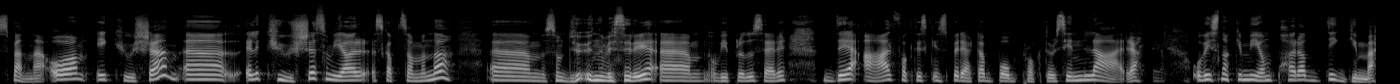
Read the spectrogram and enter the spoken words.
Spennende. Og i kurset, eh, eller kurset som vi har skapt sammen, da, eh, som du underviser i, eh, og vi produserer, det er faktisk inspirert av Bob Proctor sin lære. Og vi snakker mye om paradigme,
